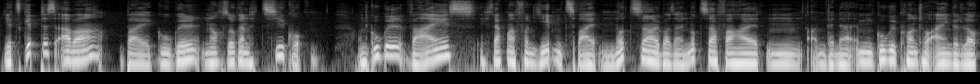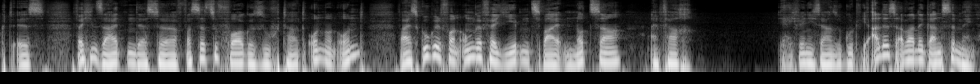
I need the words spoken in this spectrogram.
Jetzt gibt es aber bei Google noch sogenannte Zielgruppen. Und Google weiß, ich sag mal, von jedem zweiten Nutzer über sein Nutzerverhalten, wenn er im Google-Konto eingeloggt ist, welchen Seiten der surft, was er zuvor gesucht hat und und und, weiß Google von ungefähr jedem zweiten Nutzer einfach, ja, ich will nicht sagen so gut wie alles, aber eine ganze Menge.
